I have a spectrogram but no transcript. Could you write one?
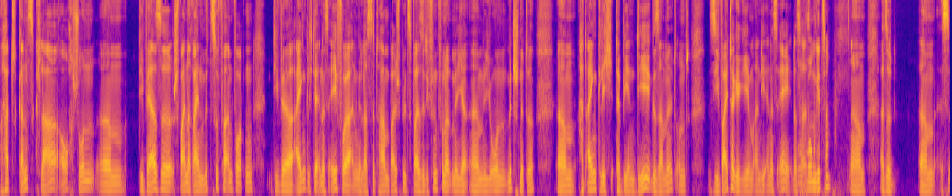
hat ganz klar auch schon ähm, diverse Schweinereien mitzuverantworten, die wir eigentlich der NSA vorher angelastet haben. Beispielsweise die 500 Milli äh, Millionen Mitschnitte ähm, hat eigentlich der BND gesammelt und sie weitergegeben an die NSA. Das heißt, Worum geht's da? Ähm, also ähm, es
